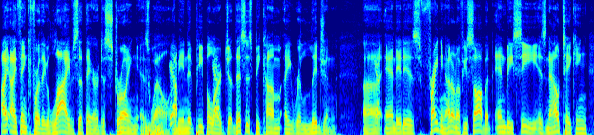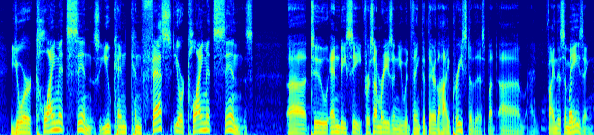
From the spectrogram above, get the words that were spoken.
I, I, think for the lives that they are destroying as mm-hmm. well. Yep. I mean, people yep. are. Ju- this has become a religion, uh, yep. and it is frightening. I don't know if you saw, but NBC is now taking your climate sins. You can confess your climate sins uh, to NBC. For some reason, you would think that they're the high priest of this, but uh, I find this amazing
